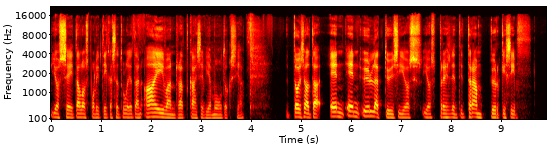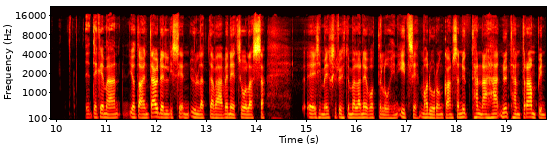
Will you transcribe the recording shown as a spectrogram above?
jos ei talouspolitiikassa tule jotain aivan ratkaisevia muutoksia. Toisaalta en, en yllättyisi, jos, jos presidentti Trump pyrkisi tekemään jotain täydellisen yllättävää Venezuelassa esimerkiksi ryhtymällä neuvotteluihin itse Maduron kanssa. Nythän, nythän Trumpin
